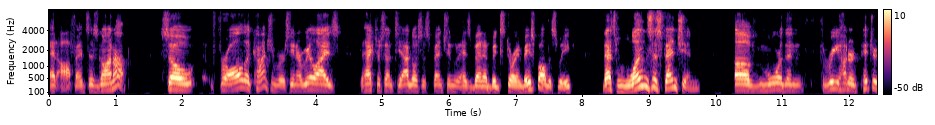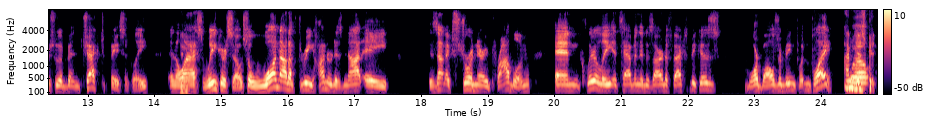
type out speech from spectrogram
and offense has gone up. So for all the controversy, and I realize the Hector Santiago suspension has been a big story in baseball this week. That's one suspension of more than 300 pitchers who have been checked basically in the yeah. last week or so. So one out of 300 is not a is not an extraordinary problem, and clearly it's having the desired effect because more balls are being put in play. I'm well, just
